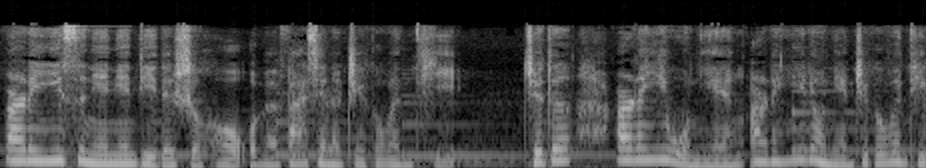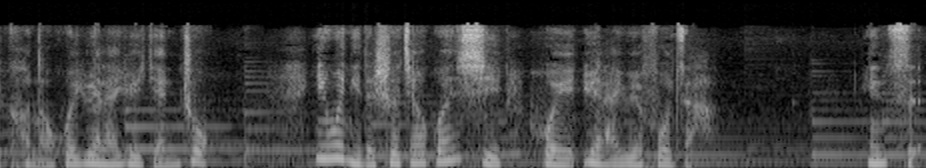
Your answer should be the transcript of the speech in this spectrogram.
二零一四年年底的时候，我们发现了这个问题，觉得二零一五年、二零一六年这个问题可能会越来越严重，因为你的社交关系会越来越复杂。因此，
